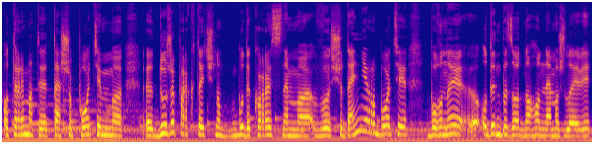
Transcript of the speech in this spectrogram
отримати те, що потім е, дуже практично буде корисним е, в щоденній роботі, бо вони е, один без одного неможливі,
